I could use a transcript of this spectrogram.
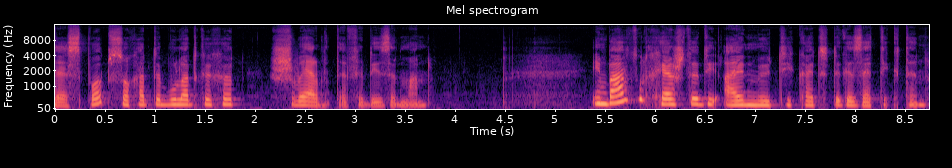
Despot, so hatte Bulat gehört, schwärmte für diesen Mann. In Bartul herrschte die Einmütigkeit der Gesättigten.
